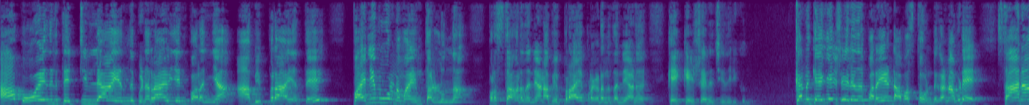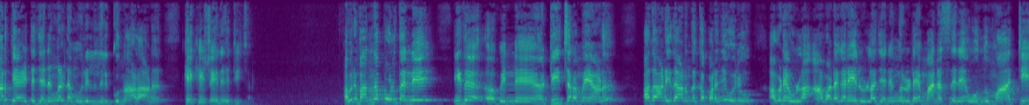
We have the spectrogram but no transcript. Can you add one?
ആ പോയതിൽ തെറ്റില്ല എന്ന് പിണറായി വിജയൻ പറഞ്ഞ ആ അഭിപ്രായത്തെ പരിപൂർണമായും തള്ളുന്ന പ്രസ്താവന തന്നെയാണ് അഭിപ്രായ പ്രകടനം തന്നെയാണ് കെ കെ ശൈല ചെയ്തിരിക്കുന്നത്. കാരണം കെ കെ ശൈലജ പറയേണ്ട അവസ്ഥ ഉണ്ട് കാരണം അവിടെ സ്ഥാനാർത്ഥിയായിട്ട് ജനങ്ങളുടെ മുന്നിൽ നിൽക്കുന്ന ആളാണ് കെ കെ ശൈലജ ടീച്ചർ. അവർ വന്നപ്പോൾ തന്നെ ഇത് പിന്നെ ടീച്ചറമ്മയാണ്. അതാണ് ഇതാണെന്നൊക്കെ പറഞ്ഞ് ഒരു അവിടെയുള്ള ആ വടകരയിലുള്ള ജനങ്ങളുടെ മനസ്സിനെ ഒന്ന് മാറ്റി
